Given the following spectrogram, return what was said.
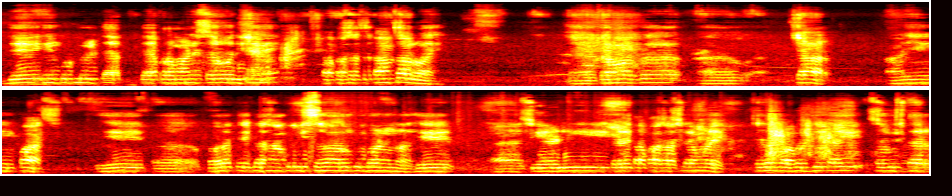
जे इनपुट मिळतात त्याप्रमाणे सर्व दिशेने तपासाचं काम चालू आहे. क्रमांक चार आणि पाच हे परत एकदा सांगतो की सह आरोपी बनवणं हे सीआयडी कडे तपास असल्यामुळे त्याच्याबाबत जे काही सविस्तर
